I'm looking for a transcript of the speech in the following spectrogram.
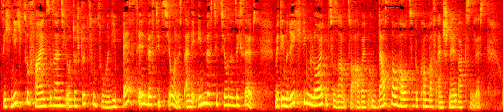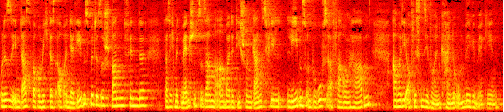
sich nicht zu fein zu sein, sich Unterstützung zu holen. Die beste Investition ist eine Investition in sich selbst, mit den richtigen Leuten zusammenzuarbeiten, um das Know-how zu bekommen, was einen schnell wachsen lässt. Und es ist eben das, warum ich das auch in der Lebensmittel so spannend finde, dass ich mit Menschen zusammenarbeite, die schon ganz viel Lebens- und Berufserfahrung haben, aber die auch wissen, sie wollen keine Umwege mehr gehen.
